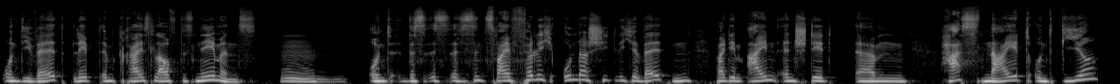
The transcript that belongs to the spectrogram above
und die Welt lebt im Kreislauf des Nehmens. Mhm. Und das, ist, es sind zwei völlig unterschiedliche Welten. Bei dem einen entsteht ähm, Hass, Neid und Gier.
